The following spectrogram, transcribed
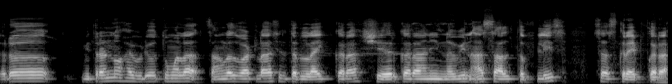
तर मित्रांनो हा व्हिडिओ तुम्हाला चांगलाच वाटला असेल तर लाईक करा शेअर करा आणि नवीन असाल तर प्लीज सबस्क्राईब करा.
